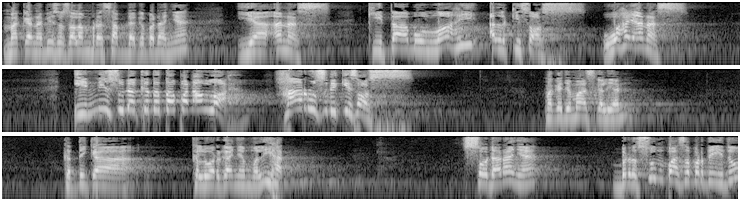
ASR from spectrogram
Maka Nabi SAW bersabda kepadanya, Ya Anas, kitabullahi al-kisos. Wahai Anas, ini sudah ketetapan Allah, harus dikisos. Maka jemaah sekalian, ketika keluarganya melihat saudaranya bersumpah seperti itu,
